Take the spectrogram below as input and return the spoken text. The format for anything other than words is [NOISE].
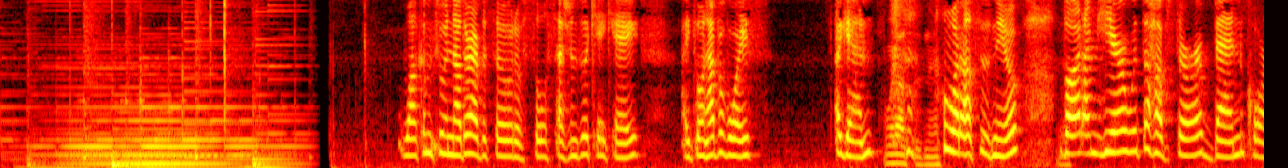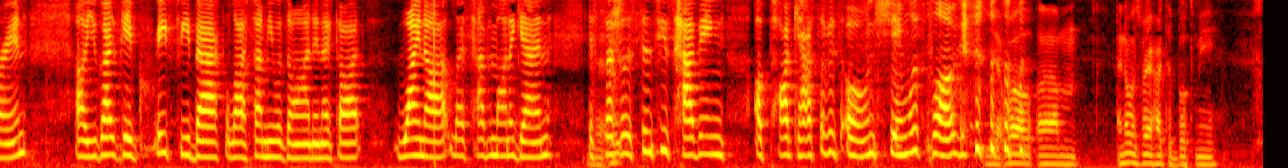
Welcome to another episode of Soul Sessions with KK. I don't have a voice again. What else is new? [LAUGHS] what else is new? But I'm here with the hubster, Ben Corin. Uh, you guys gave great feedback last time he was on, and I thought, why not? Let's have him on again, especially we- since he's having a podcast of his own. Shameless plug. yeah, [LAUGHS] well, um, I know it's very hard to book me,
